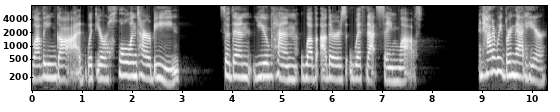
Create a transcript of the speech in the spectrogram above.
loving God with your whole entire being. So then you can love others with that same love. And how do we bring that here?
